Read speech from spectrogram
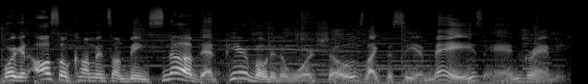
Morgan also comments on being snubbed at peer voted award shows like the CMAs and Grammys.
